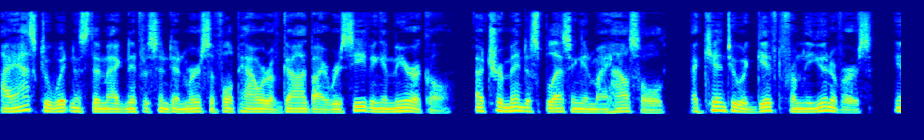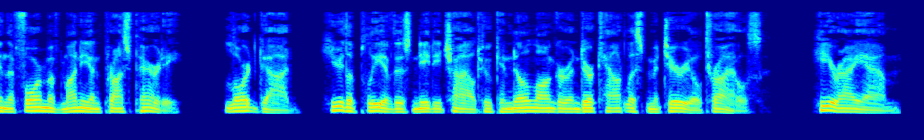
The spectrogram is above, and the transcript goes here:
I ask to witness the magnificent and merciful power of God by receiving a miracle, a tremendous blessing in my household, akin to a gift from the universe, in the form of money and prosperity. Lord God, hear the plea of this needy child who can no longer endure countless material trials. Here I am,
